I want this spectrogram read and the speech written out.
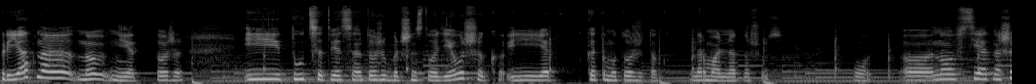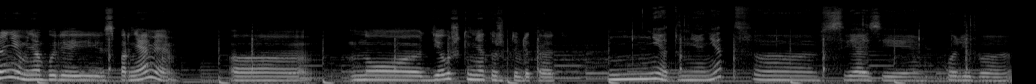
приятно, но нет, тоже. И тут, соответственно, тоже большинство девушек, и я к этому тоже так нормально отношусь. Вот. Э, но все отношения у меня были с парнями, э, но девушки меня тоже привлекают. Нет, у меня нет э, связи какой-либо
